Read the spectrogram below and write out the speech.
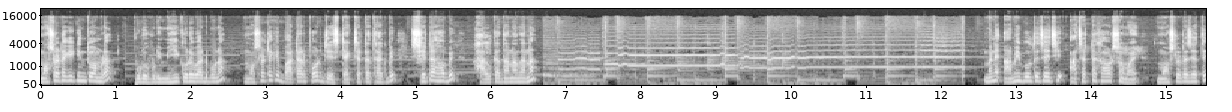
মশলাটাকে কিন্তু আমরা পুরোপুরি মিহি করে বাটবো না। মশলাটাকে বাটার পর যে স্ট্রাকচারটা থাকবে, সেটা হবে হালকা দানা দানা। মানে আমি বলতে চাইছি আচারটা খাওয়ার সময় মশলাটা যাতে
